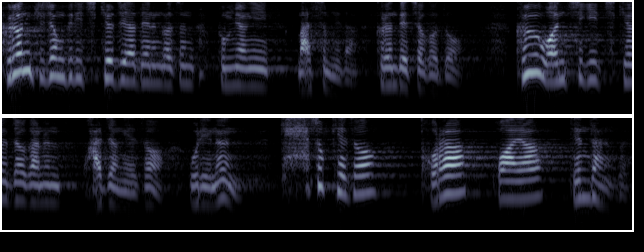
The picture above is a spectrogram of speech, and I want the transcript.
그런 규정들이 지켜져야 되는 것은 분명히 맞습니다. 그런데 적어도 그 원칙이 지켜져 가는 과정에서 우리는 계속해서 돌아봐야 된다는 거예요.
